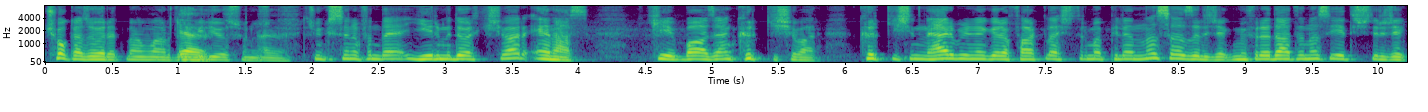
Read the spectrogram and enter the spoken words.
çok az öğretmen vardır evet, biliyorsunuz. Evet. Çünkü sınıfında 24 kişi var en az ki bazen 40 kişi var. 40 kişinin her birine göre farklılaştırma planı nasıl hazırlayacak? Müfredatı nasıl yetiştirecek?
